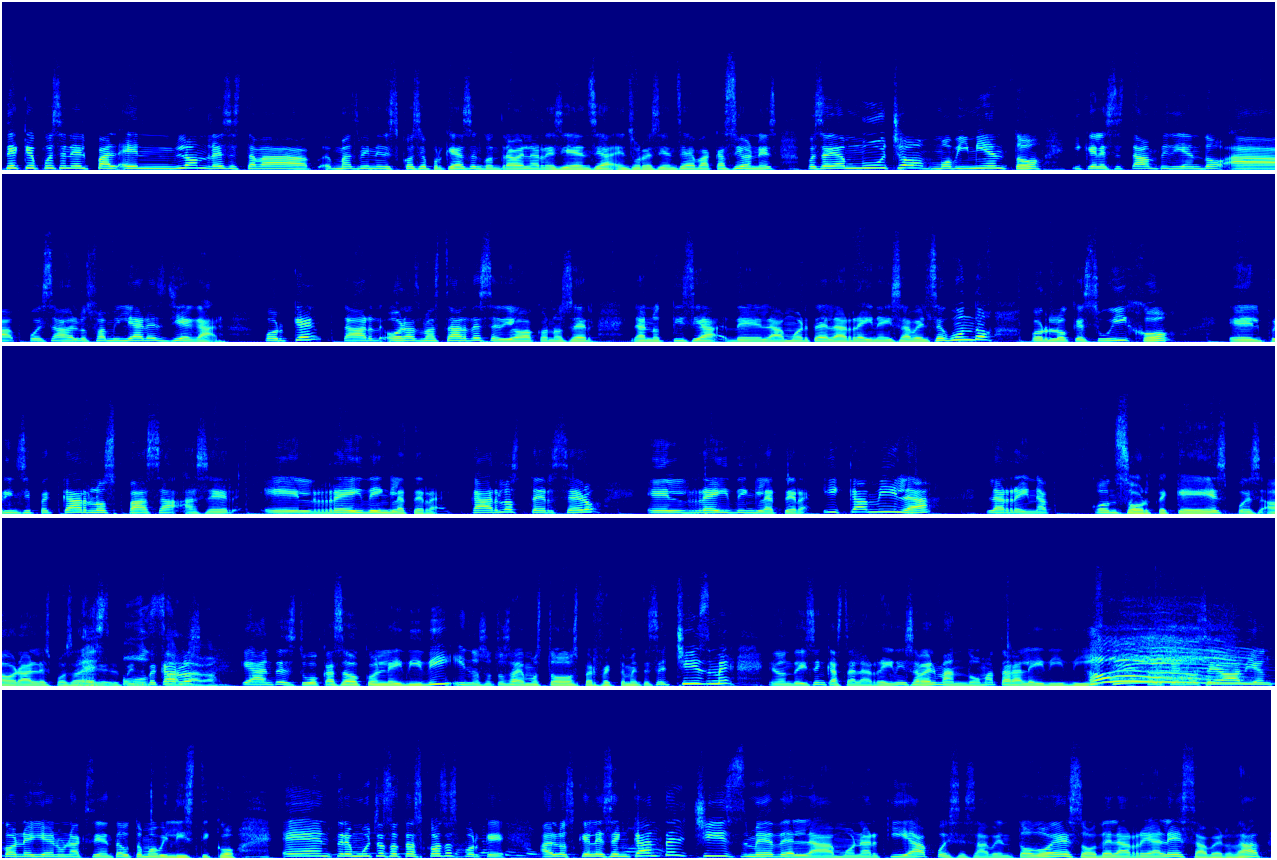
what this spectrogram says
de que pues en el pal- en Londres estaba más bien en Escocia porque ella se encontraba en la residencia en su residencia de vacaciones pues había mucho movimiento y que les estaban pidiendo a pues a los familiares llegar. ¿por qué? Tarde- horas más tarde se dio a conocer la noticia de la muerte de la reina Isabel II por lo que su hijo el príncipe Carlos pasa a ser el rey de Inglaterra. Carlos III el rey de Inglaterra. Y Camila la reina consorte, que es pues ahora la esposa La del príncipe Carlos, que antes estuvo casado con Lady Di y nosotros sabemos todos perfectamente ese chisme, en donde dicen que hasta la reina Isabel mandó matar a Lady Di porque no se va bien con ella en un accidente automovilístico, entre muchas otras cosas, porque a los que les encanta el chisme de la monarquía, pues se saben todo eso, de la realeza, ¿verdad?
